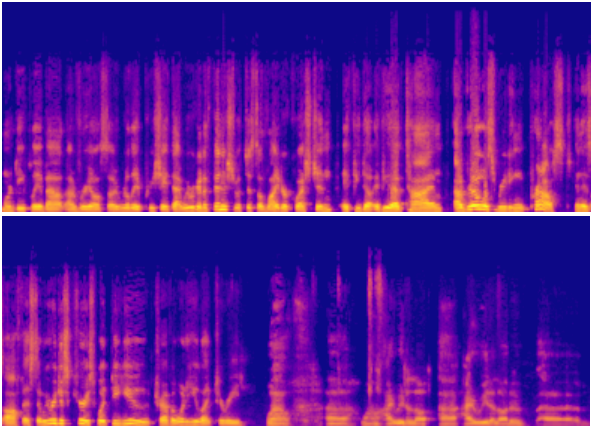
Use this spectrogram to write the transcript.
more deeply about Avril. So I really appreciate that. We were going to finish with just a lighter question, if you don't, if you have time. Avril was reading Proust in his office, so we were just curious. What do you, Treva? What do you like to read? Wow, uh, wow! I read a lot. Uh, I read a lot of um,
